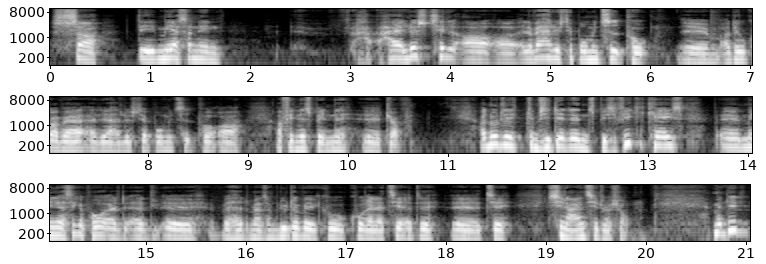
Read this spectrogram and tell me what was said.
Så det er mere sådan en, har jeg lyst til at, eller hvad har jeg lyst til at bruge min tid på? Øh, og det kunne godt være, at jeg har lyst til at bruge min tid på at, at finde et spændende øh, job. Og nu det, kan man sige, det er den specifikke case, øh, men jeg er sikker på, at, at øh, hvad hedder det, man som lytter vil kunne, kunne relatere det øh, til sin egen situation. Men det,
